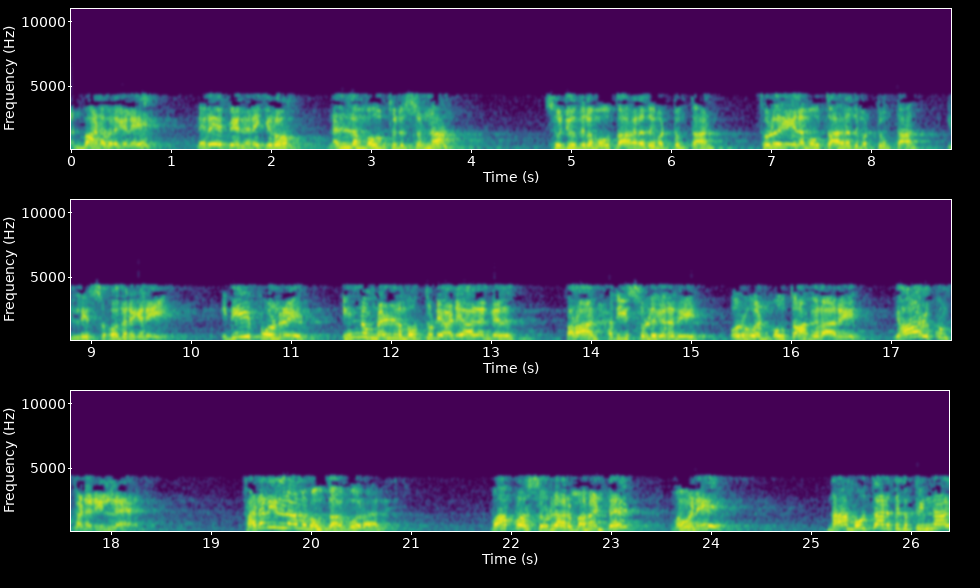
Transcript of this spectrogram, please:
அன்பானவர்களே நிறைய பேர் நினைக்கிறோம் நல்ல மவுத்துன்னு சொன்னா சுஜூதுல மவுத்தாகிறது மட்டும் தான் தொழுகையில மவுத்தாகிறது மட்டும் தான். இல்லை சகோதரர்களே இதே போன்று இன்னும் நல்ல மௌத்துடைய அடையாளங்கள் பரான் ஹதீஸ் சொல்லுகிறது ஒருவன் மௌத்தாகிறாரு யாருக்கும் கடன் இல்ல. கடன் இல்லாம மௌத்தா போறாரு. வாப்பா சொல்றாரு மகன்ட்ட மவனே நான் மௌத்தானத்துக்கு பின்னால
